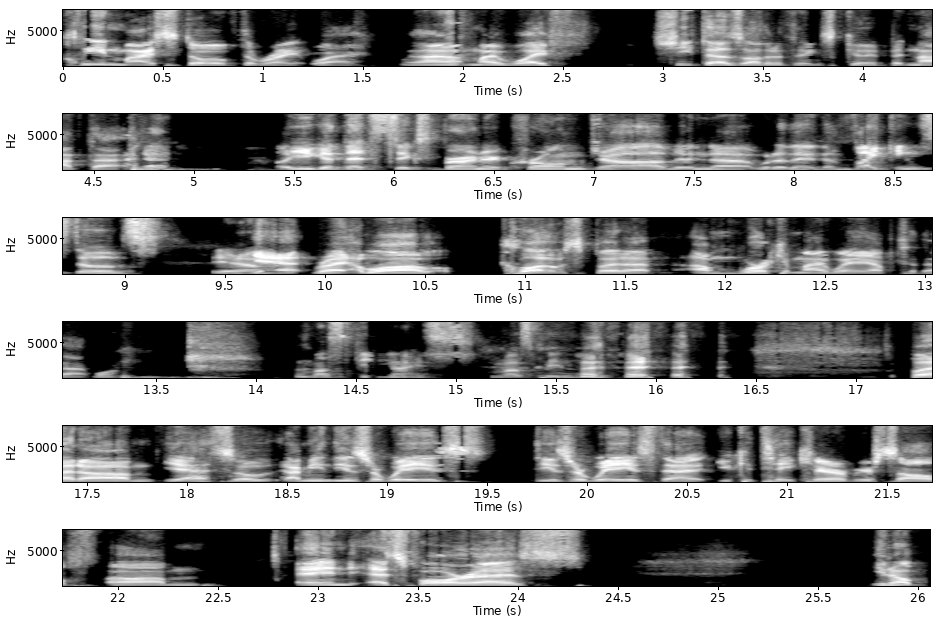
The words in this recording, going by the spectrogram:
clean my stove the right way. I, my wife, she does other things good, but not that. Yeah. Oh, you get that six burner chrome job and uh, what are they? The Viking stoves. You know? Yeah, right. Well, close, but uh, I'm working my way up to that one. Must be nice. Must be nice. but um, yeah, so I mean, these are ways. These are ways that you could take care of yourself. Um, and as far as you know,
